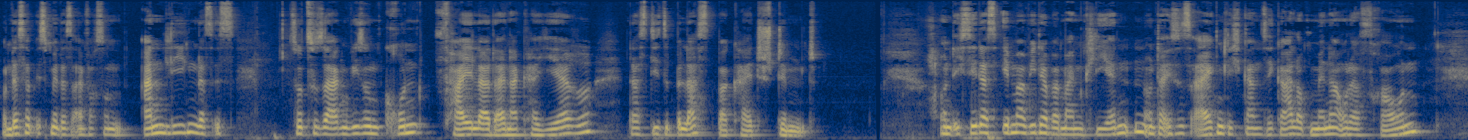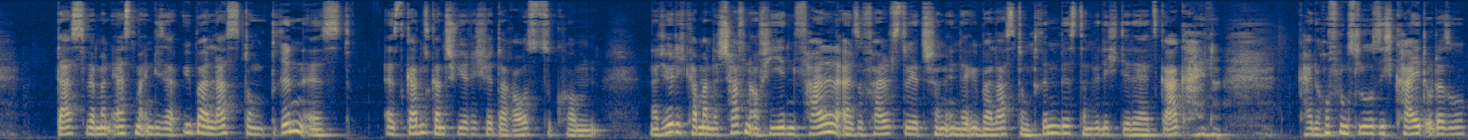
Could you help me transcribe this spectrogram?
Und deshalb ist mir das einfach so ein Anliegen. Das ist sozusagen wie so ein Grundpfeiler deiner Karriere, dass diese Belastbarkeit stimmt. Und ich sehe das immer wieder bei meinen Klienten und da ist es eigentlich ganz egal, ob Männer oder Frauen, dass wenn man erstmal in dieser Überlastung drin ist, es ganz, ganz schwierig wird, da rauszukommen. Natürlich kann man das schaffen, auf jeden Fall. Also falls du jetzt schon in der Überlastung drin bist, dann will ich dir da jetzt gar keine, keine Hoffnungslosigkeit oder so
